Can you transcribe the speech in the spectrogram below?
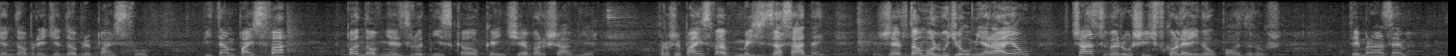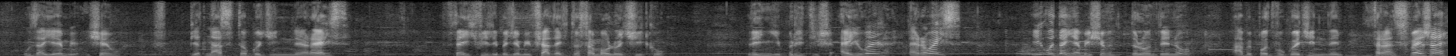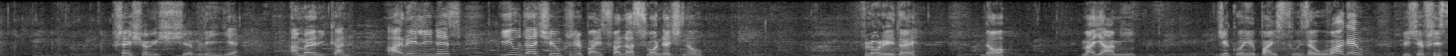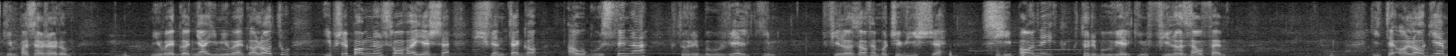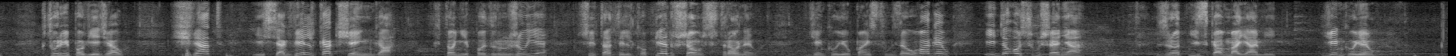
Dzień dobry, dzień dobry Państwu. Witam Państwa ponownie z lotniska Okęcie w Warszawie. Proszę Państwa, w myśl zasady, że w domu ludzie umierają, czas wyruszyć w kolejną podróż. Tym razem udajemy się w 15-godzinny rejs. W tej chwili będziemy wsiadać do samolociku linii British Airways- i udajemy się do Londynu, aby po dwugodzinnym transferze przesiąść się w linię American Airlines i udać się, proszę Państwa, na słoneczną Florydę do Miami. Dziękuję Państwu za uwagę. Życzę wszystkim pasażerom miłego dnia i miłego lotu. I przypomnę słowa jeszcze świętego Augustyna, który był wielkim filozofem, oczywiście z Hipony, który był wielkim filozofem i teologiem, który powiedział: Świat jest jak wielka księga. Kto nie podróżuje, czyta tylko pierwszą stronę. Dziękuję Państwu za uwagę i do usłyszenia z lotniska w Miami. Dziękuję.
